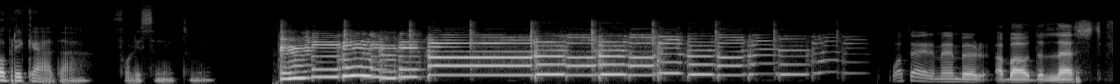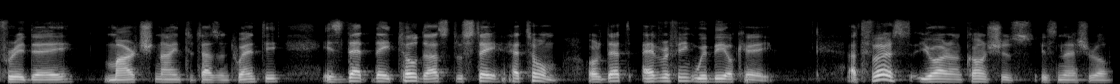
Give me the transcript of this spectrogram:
Obrigada for listening to me. What I remember about the last free day, March 9, 2020, is that they told us to stay at home or that everything will be okay. At first, you are unconscious, it's natural.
